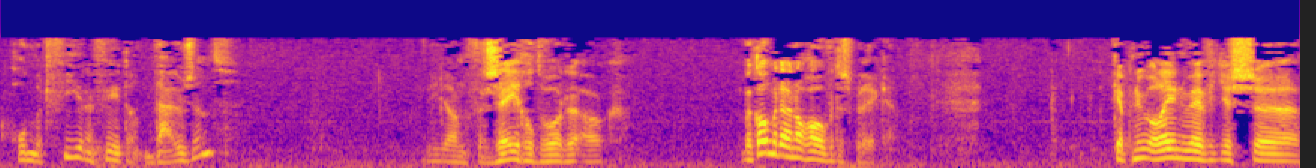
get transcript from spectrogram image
144.000 die dan verzegeld worden ook. We komen daar nog over te spreken. Ik heb nu alleen nu eventjes uh,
